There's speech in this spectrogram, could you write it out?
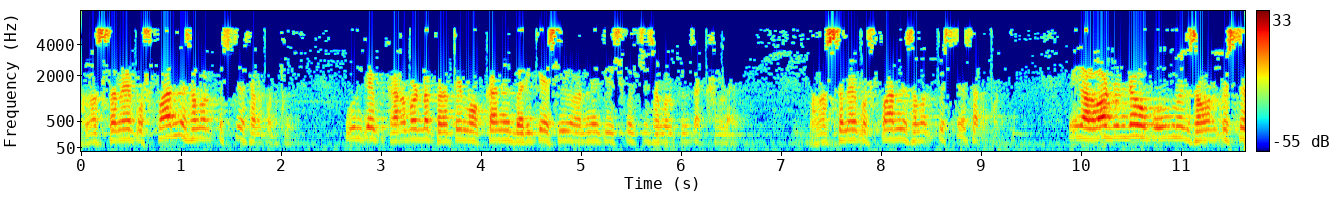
మనస్సు అనే పుష్పాన్ని సమర్పిస్తే సరిపడుతుంది. ఊరికే కనబడ్డ ప్రతి మొక్కని బరికేసి అన్నీ తీసుకొచ్చి సమర్పించక్కర్లేదు. మనస్సు అనే పుష్పాన్ని సమర్పిస్తే సరిపడుతుంది. మీకు అలవాటు ఉంటే ఒక పువ్వు మీరు సమర్పిస్తే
